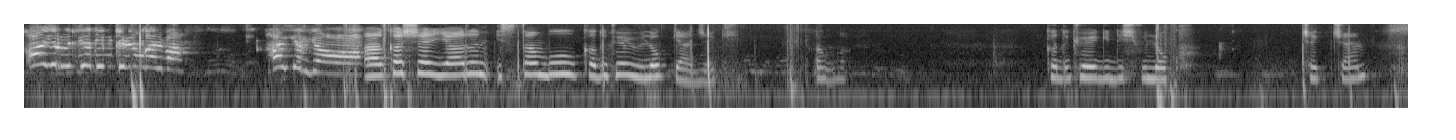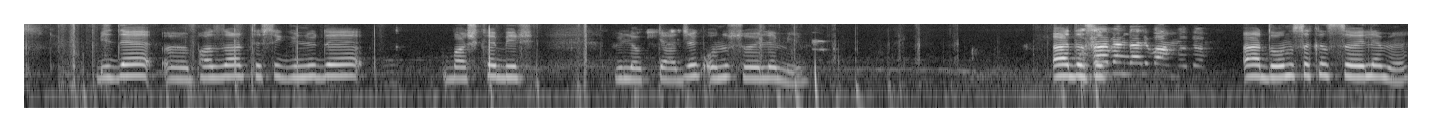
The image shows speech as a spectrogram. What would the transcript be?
Hayır 107'yi bitirdim galiba. Hayır ya. Arkadaşlar yarın İstanbul Kadıköy vlog gelecek. Allah. Kadıköy'e gidiş vlog çekeceğim. Bir de e, pazartesi günü de başka bir vlog gelecek. Onu söylemeyeyim. Arda, sak- ben galiba anladım. Arda onu sakın söyleme.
